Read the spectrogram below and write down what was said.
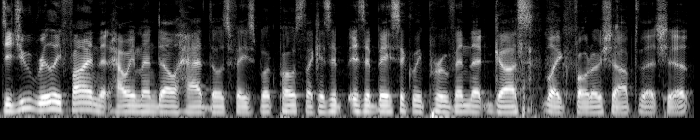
did you really find that Howie Mandel had those Facebook posts? Like, is it is it basically proven that Gus like photoshopped that shit?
